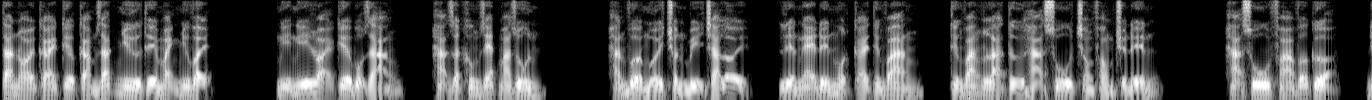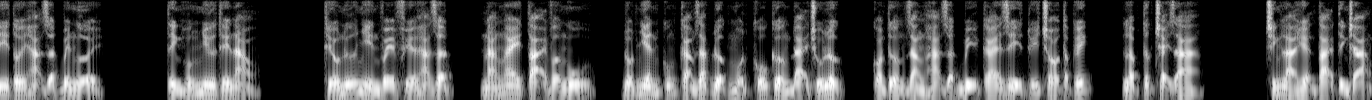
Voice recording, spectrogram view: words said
Ta nói cái kia cảm giác như thế mạnh như vậy. Nghĩ nghĩ loại kia bộ dáng, hạ giật không rét mà run. Hắn vừa mới chuẩn bị trả lời, liền nghe đến một cái tiếng vang, tiếng vang là từ hạ su trong phòng chuyển đến. Hạ su phá vỡ cửa, đi tới hạ giật bên người. Tình huống như thế nào? Thiếu nữ nhìn về phía hạ giật, nàng ngay tại vờ ngủ, đột nhiên cũng cảm giác được một cỗ cường đại chú lực, còn tưởng rằng hạ giật bị cái gì túy cho tập kích, lập tức chạy ra. Chính là hiện tại tình trạng.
